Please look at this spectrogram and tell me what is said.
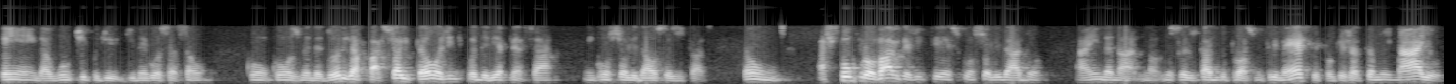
têm ainda algum tipo de, de negociação com, com os vendedores, só então a gente poderia pensar em consolidar os resultados. Então, acho pouco provável que a gente tenha se consolidado ainda na, na, nos resultados do próximo trimestre, porque já estamos em maio,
